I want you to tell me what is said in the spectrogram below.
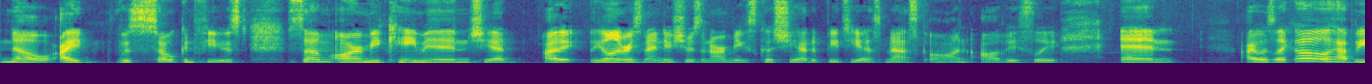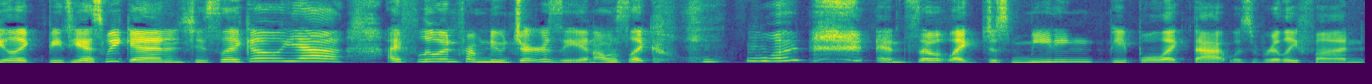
No, I was so confused. Some army came in. She had I. The only reason I knew she was an army is because she had a BTS mask on, obviously, and. I was like, "Oh, happy like BTS weekend," and she's like, "Oh yeah, I flew in from New Jersey," and I was like, "What?" And so like just meeting people like that was really fun.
